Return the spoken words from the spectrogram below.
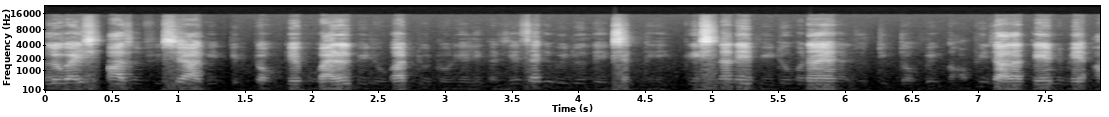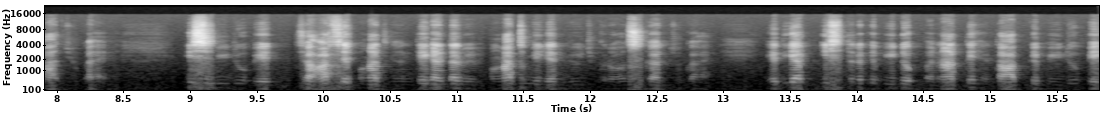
हेलो गाइस, आज हम फिर से आगे टिकटॉक के वायरल वीडियो का ट्यूटोरियल लेकर जैसा कि वीडियो देख सकते हैं, कृष्णा ने वीडियो बनाया है जो टिकटॉक पे काफ़ी ज़्यादा ट्रेंड में आ चुका है। इस वीडियो पे चार से पाँच घंटे के अंदर में पाँच मिलियन व्यूज़ क्रॉस कर चुका है। यदि आप इस तरह के वीडियो बनाते हैं तो आपके वीडियो पे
